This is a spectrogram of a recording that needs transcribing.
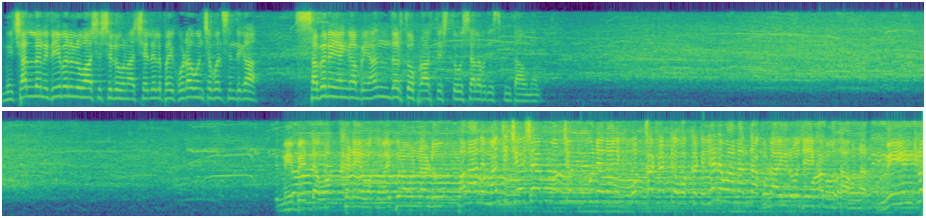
మీ చల్లని దీవెనలు ఆశీస్సులు నా చెల్లెలపై కూడా ఉంచవలసిందిగా సవినయంగా మీ అందరితో ప్రార్థిస్తూ సెలవు తీసుకుంటా ఉన్నాను. మీ బిడ్డ ఒక్కడే ఒక వైపున ఉన్నాడు. ఫలాన్ని మంచి చేశాము అని చెప్పుకునే దానికి ఒక్కటంటే ఒక్కటి లేని వాళ్ళంతా కూడా ఈ రోజు ఏకమవుతా ఉన్నారు. మీ ఇంట్లో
